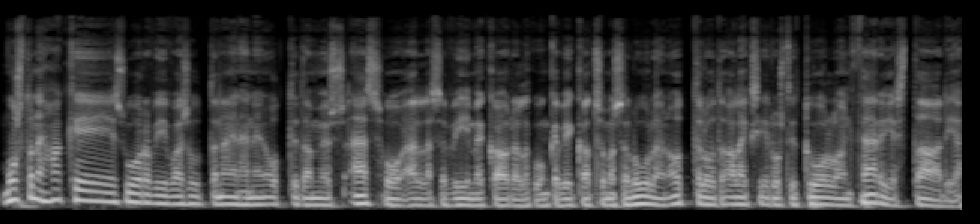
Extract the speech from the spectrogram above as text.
Mustonen hakee suoraviivaisuutta, näin hänen otteita myös SHL viime kaudella, kun kävi katsomassa luuleen otteluita. Aleksi edusti tuolloin Färjestadia.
